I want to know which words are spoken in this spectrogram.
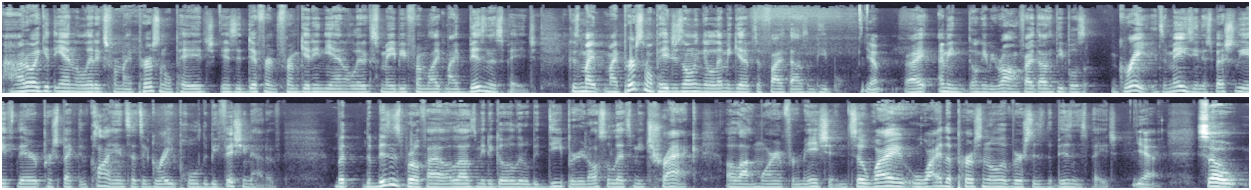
how do I get the analytics from my personal page? Is it different from getting the analytics maybe from like my business page? Because my my personal page is only going to let me get up to five thousand people Yep. right? I mean, don't get me wrong, 5,000 people is great. It's amazing, especially if they're prospective clients. That's a great pool to be fishing out of. But the business profile allows me to go a little bit deeper. It also lets me track a lot more information. So why why the personal versus the business page? Yeah. So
